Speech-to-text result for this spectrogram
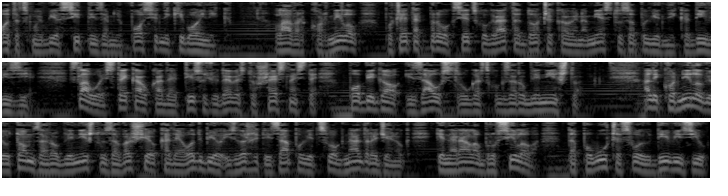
otac mu je bio sitni zemljoposjednik i vojnik. Lavar Kornilov početak Prvog svjetskog rata dočekao je na mjestu zapovjednika divizije. Slavu je stekao kada je 1916. pobjegao iz austro-ugarskog zarobljeništva. Ali Kornilov je u tom zarobljeništvu završio kada je odbio izvršiti zapovjed svog nadređenog generala Brusilova da povuče svoju diviziju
